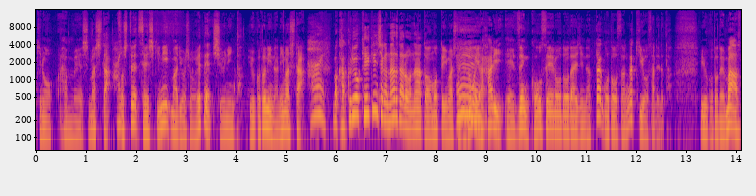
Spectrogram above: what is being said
昨日判明しました、はい、そして正式にまあ了承を得て就任ということになりました、はい、まあ、閣僚経験者がなるだろうなとは思っていましたけれども、えー、やはり、え前厚生労働大臣だった後藤さんが起用されるということで、まあ、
